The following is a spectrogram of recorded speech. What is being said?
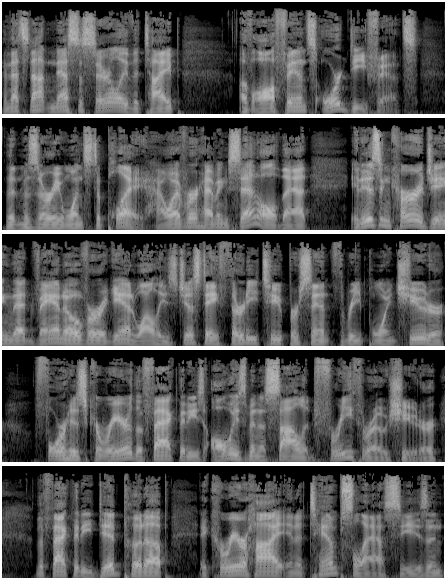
and that's not necessarily the type of offense or defense that Missouri wants to play. However, having said all that, it is encouraging that Vanover, again, while he's just a 32% three point shooter for his career, the fact that he's always been a solid free throw shooter, the fact that he did put up a career high in attempts last season,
